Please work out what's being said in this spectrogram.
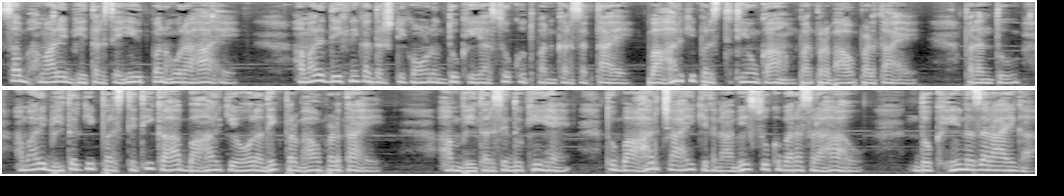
सब हमारे भीतर से ही उत्पन्न हो रहा है। हमारे देखने का दृष्टिकोण दुख या सुख उत्पन्न कर सकता है। बाहर की परिस्थितियों का हम पर प्रभाव पड़ता है, परंतु हमारे भीतर की परिस्थिति का बाहर की ओर अधिक प्रभाव पड़ता है। हम भीतर से दुखी हैं तो बाहर चाहे कितना भी सुख बरस रहा हो, दुख ही नज़र आएगा।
